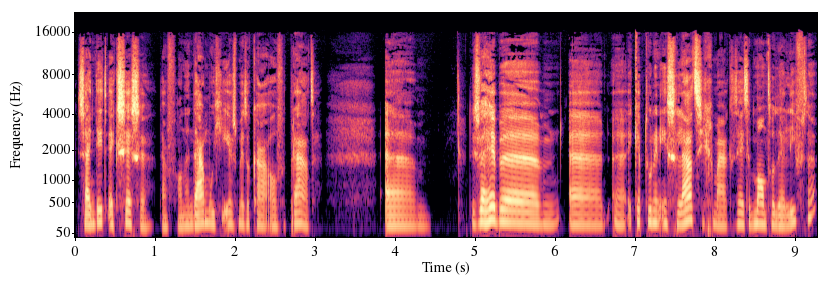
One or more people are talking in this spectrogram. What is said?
zijn dit excessen daarvan. En daar moet je eerst met elkaar over praten. Ehm, dus wij hebben, eh, eh, ik heb toen een installatie gemaakt, het heet de Mantel der Liefde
